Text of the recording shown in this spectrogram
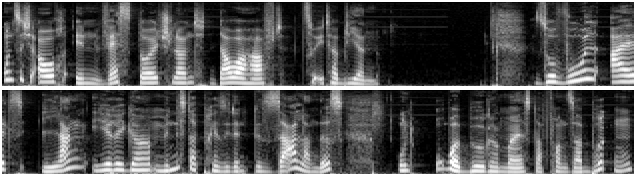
und sich auch in Westdeutschland dauerhaft zu etablieren. Sowohl als langjähriger Ministerpräsident des Saarlandes und Oberbürgermeister von Saarbrücken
